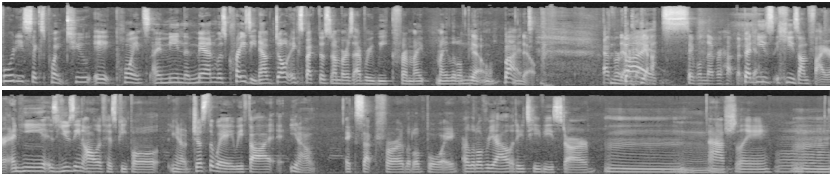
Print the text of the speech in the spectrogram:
46.28 points. I mean, the man was crazy. Now, don't expect those numbers every week from my, my little Peyton. No. but no. Ever. But- again. they will never happen. but again. he's he's on fire and he is using all of his people you know just the way we thought you know except for our little boy our little reality tv star mm, mm. ashley mm. mm.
